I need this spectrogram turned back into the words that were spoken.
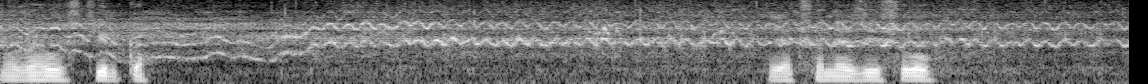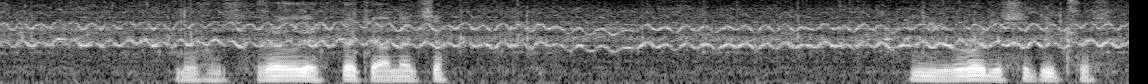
Може густірка. Якщо не зійшло. Може вже легко тянеться. Ні, вроді сидить щось.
